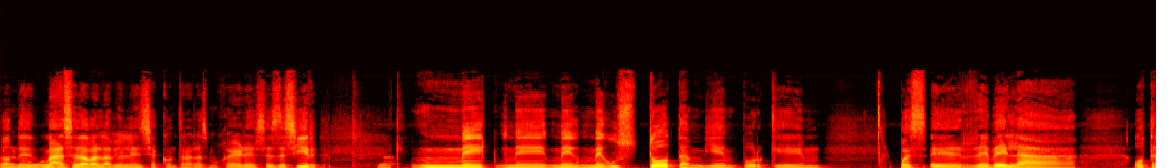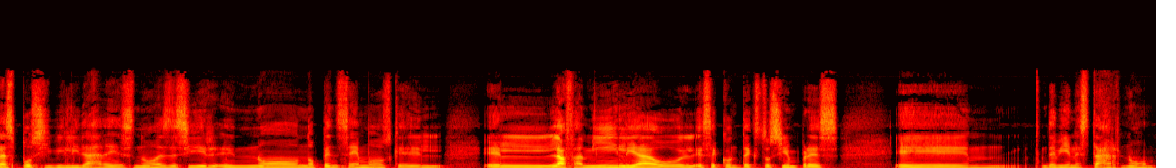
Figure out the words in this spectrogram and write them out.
donde más se daba la violencia contra las mujeres. Es decir, me, me, me, me, gustó también porque pues eh, revela otras posibilidades, ¿no? Es decir, eh, no, no pensemos que el, la familia o ese contexto siempre es eh, de bienestar, ¿no?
